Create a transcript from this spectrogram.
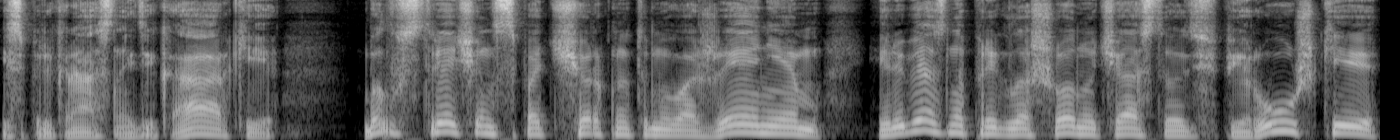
из прекрасной дикарки, был встречен с подчеркнутым уважением и любезно приглашен участвовать в пирушке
